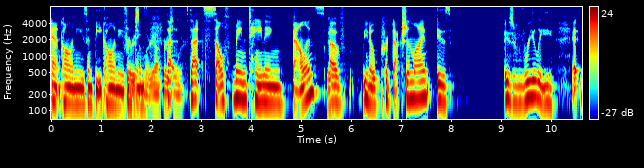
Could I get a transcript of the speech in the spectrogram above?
ant colonies and bee colonies. Very and similar, yeah, very that, similar. That self-maintaining balance of you know production line is is really it,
